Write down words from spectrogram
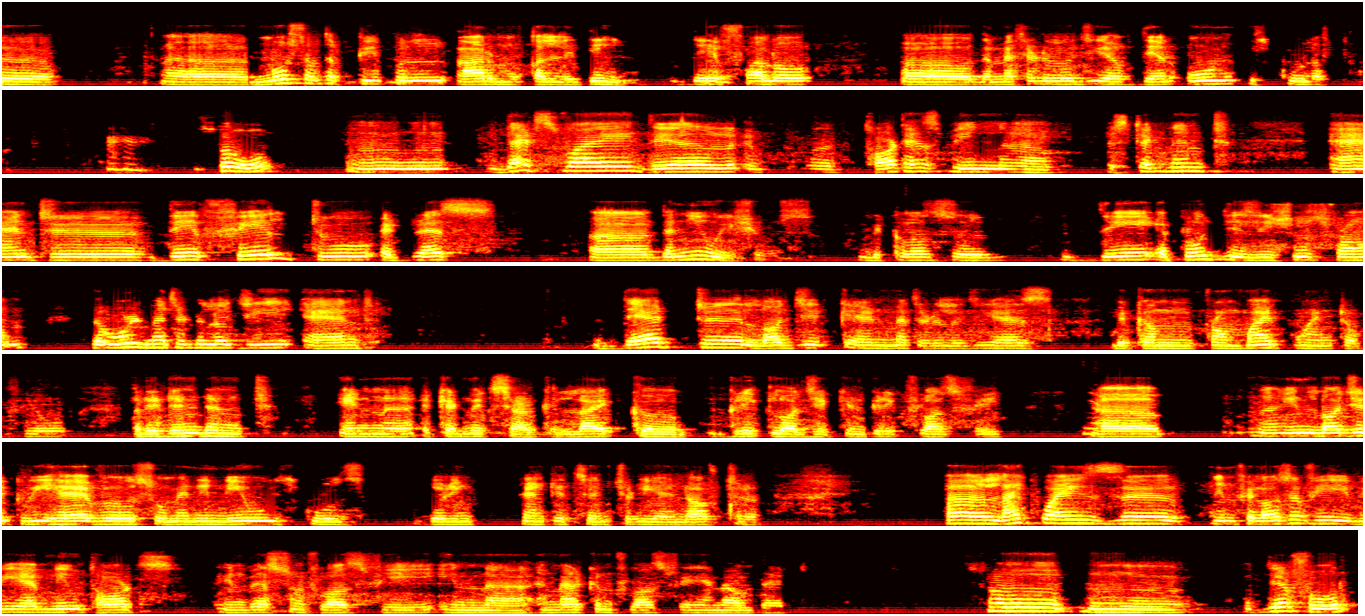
uh, most of the people are muqallideen. They follow uh, the methodology of their own school of thought. Mm-hmm. So um, that's why their uh, thought has been uh, stagnant and uh, they fail to address uh, the new issues because they approach these issues from the old methodology and that uh, logic and methodology has become, from my point of view, redundant in uh, academic circle, like uh, Greek logic and Greek philosophy. Yeah. Uh, in logic, we have uh, so many new schools during 20th century and after. Uh, likewise, in philosophy, we have new thoughts in Western philosophy, in American philosophy, and all that. So, um, therefore,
